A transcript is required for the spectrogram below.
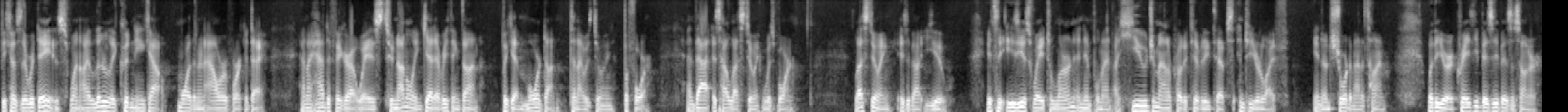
because there were days when I literally couldn't eke out more than an hour of work a day. And I had to figure out ways to not only get everything done, but get more done than I was doing before. And that is how Less Doing was born. Less Doing is about you. It's the easiest way to learn and implement a huge amount of productivity tips into your life in a short amount of time. Whether you're a crazy busy business owner,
